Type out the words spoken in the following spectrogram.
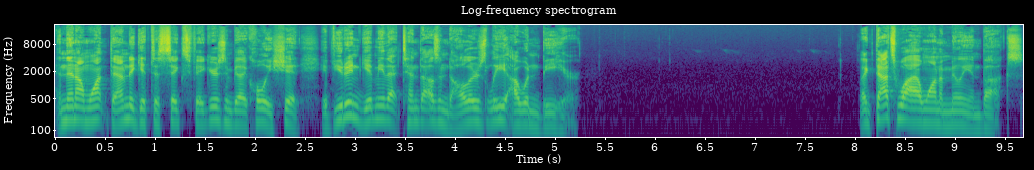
And then I want them to get to six figures and be like, "Holy shit, if you didn't give me that $10,000, Lee, I wouldn't be here." Like that's why I want a million bucks.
